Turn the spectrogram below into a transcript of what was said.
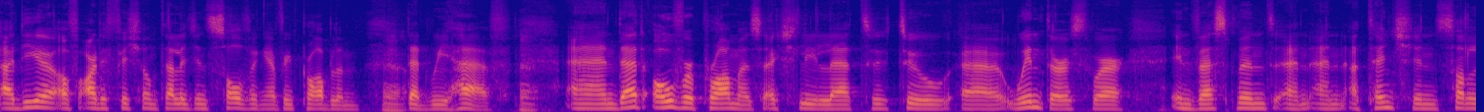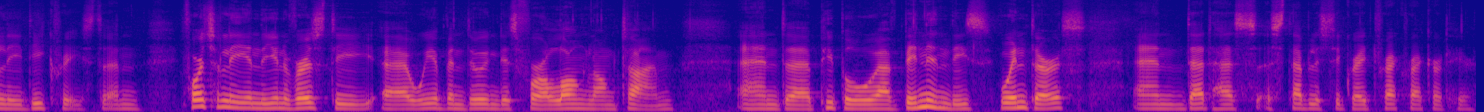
idea of artificial intelligence solving every problem yeah. that we have, yeah. and that overpromise actually led to, to uh, winters where investment and, and attention suddenly decreased. And fortunately, in the university, uh, we have been doing this for a long, long time. And uh, people who have been in these winters, and that has established a great track record here.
